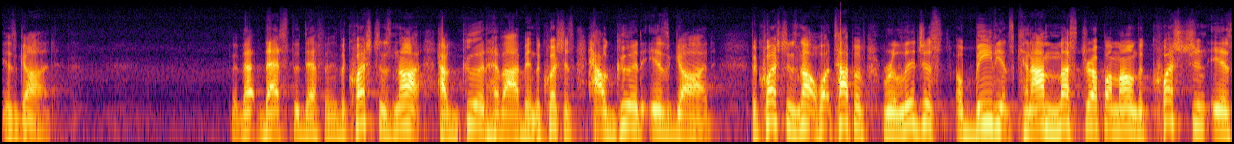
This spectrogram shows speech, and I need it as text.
is God. That, that's the definition. The question is not how good have I been. The question is how good is God. The question is not what type of religious obedience can I muster up on my own. The question is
